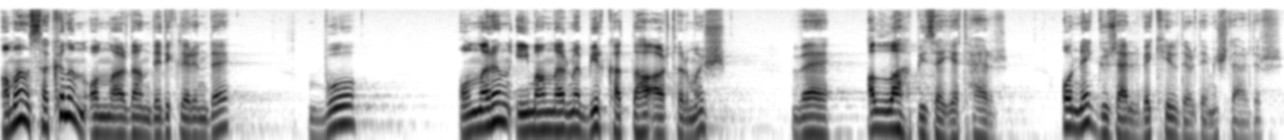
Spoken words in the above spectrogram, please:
aman sakının onlardan dediklerinde, bu, onların imanlarını bir kat daha artırmış ve Allah bize yeter, o ne güzel vekildir demişlerdir.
